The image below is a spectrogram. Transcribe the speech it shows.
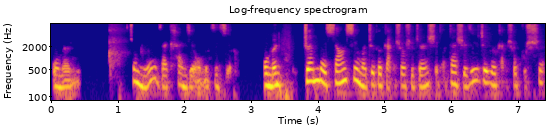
我们就没有再看见我们自己了。我们真的相信了这个感受是真实的，但实际这个感受不是。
